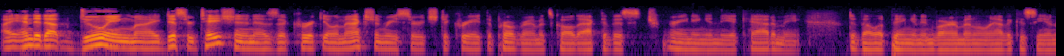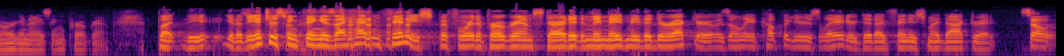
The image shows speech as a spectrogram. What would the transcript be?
I ended up doing my dissertation as a curriculum action research to create the program. It's called Activist Training in the Academy developing an environmental advocacy and organizing program. But the you know the interesting thing is I hadn't finished before the program started and they made me the director. It was only a couple years later did I finish my doctorate. So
